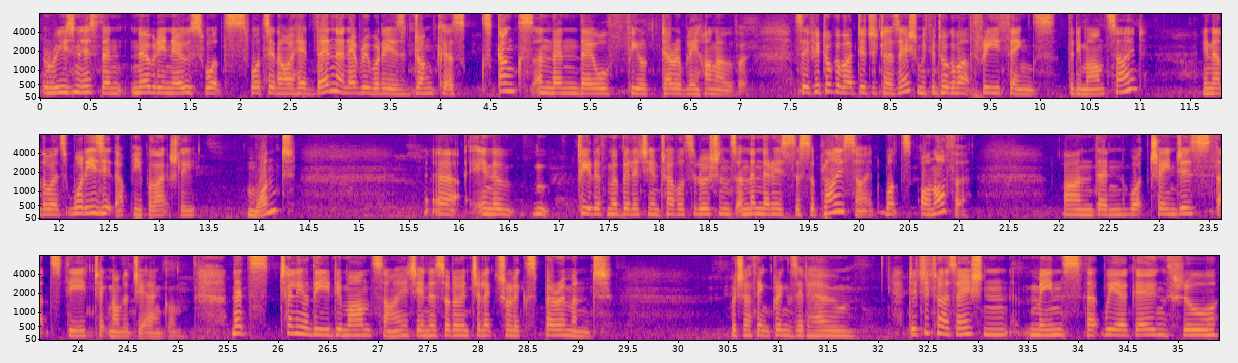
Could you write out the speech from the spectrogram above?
The reason is then nobody knows what's what's in our head then, and everybody is drunk as skunks, and then they all feel terribly hungover. So if you talk about digitization, we can talk about three things. The demand side, in other words, what is it that people actually want uh, in the field of mobility and travel solutions? And then there is the supply side, what's on offer. And then what changes, that's the technology angle. Let's tell you the demand side in a sort of intellectual experiment, which I think brings it home. Digitization means that we are going through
